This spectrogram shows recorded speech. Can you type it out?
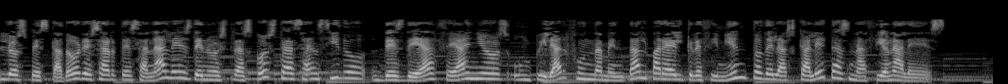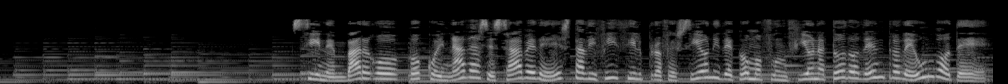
Los pescadores artesanales de nuestras costas han sido, desde hace años, un pilar fundamental para el crecimiento de las caletas nacionales. Sin embargo, poco y nada se sabe de esta difícil profesión y de cómo funciona todo dentro de un bote.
